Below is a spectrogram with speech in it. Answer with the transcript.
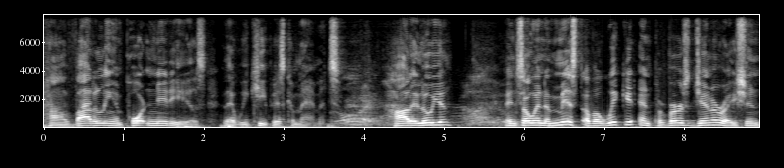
how vitally important it is that we keep his commandments. Hallelujah. And so, in the midst of a wicked and perverse generation,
